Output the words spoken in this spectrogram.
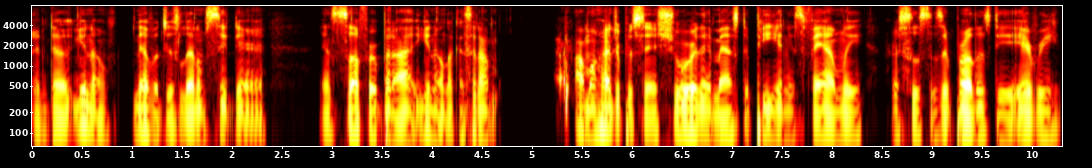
and, uh, you know, never just let them sit there and suffer. But I, you know, like I said, I'm, I'm 100% sure that Master P and his family, her sisters and brothers did every,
